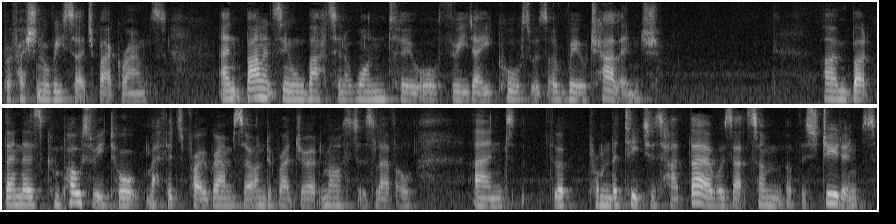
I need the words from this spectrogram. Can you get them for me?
professional research backgrounds. And balancing all that in a one, two, or three day course was a real challenge. Um, but then there's compulsory talk methods programs, so undergraduate master's level. And the problem the teachers had there was that some of the students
